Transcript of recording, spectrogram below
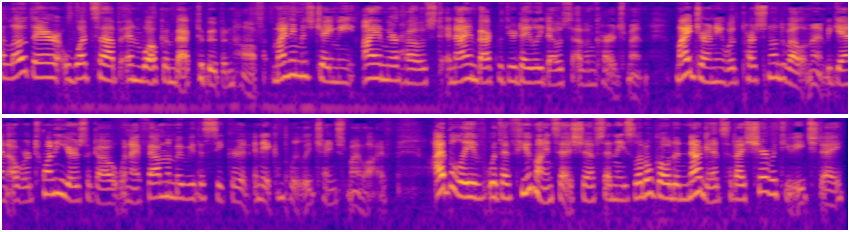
Hello there, what's up, and welcome back to Bupenhof. My name is Jamie, I am your host, and I am back with your daily dose of encouragement. My journey with personal development began over 20 years ago when I found the movie The Secret, and it completely changed my life. I believe with a few mindset shifts and these little golden nuggets that I share with you each day,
